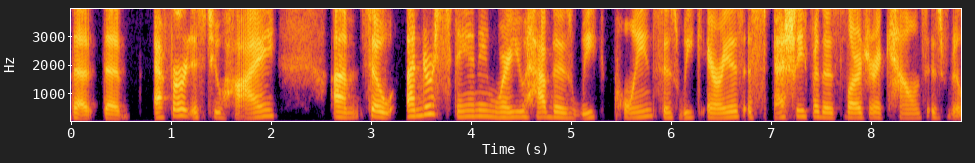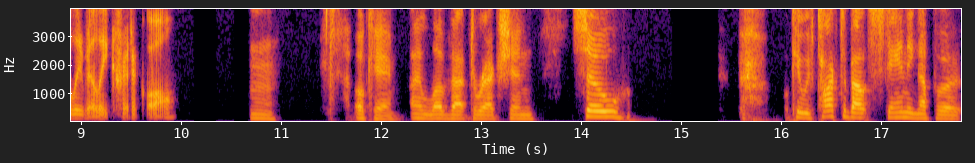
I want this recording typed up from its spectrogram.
the the effort is too high. Um, so understanding where you have those weak points those weak areas especially for those larger accounts is really really critical. Mm. okay i love that direction. So okay we've talked about standing up a,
